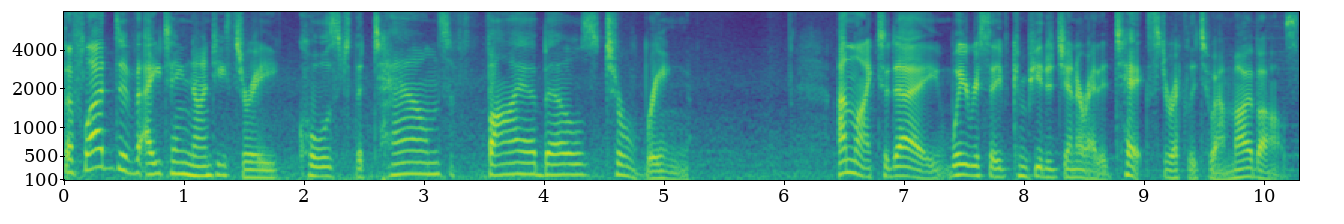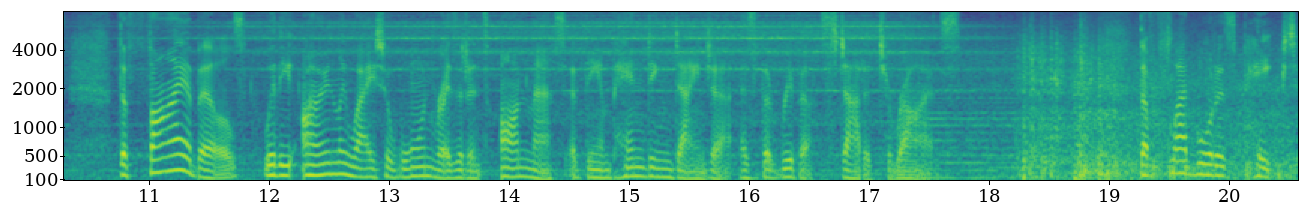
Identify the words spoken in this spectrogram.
The flood of 1893 caused the town's fire bells to ring. Unlike today, we receive computer generated text directly to our mobiles. The fire bells were the only way to warn residents en masse of the impending danger as the river started to rise. The floodwaters peaked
